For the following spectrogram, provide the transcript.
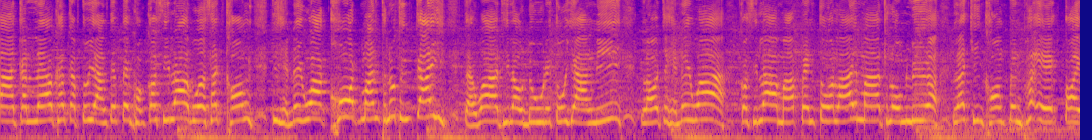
มากันแล้วครับกับตัวอย่างเต็มๆของก็ซิล่าเวอร์ซัสคองที่เห็นได้ว่าโคตรมันทะลุถึงใจ แต่ว่าที่เราดูในตัวอย่างนี้ เราจะเห็นได้ว่าก็ซิล่ามาเป็นตัวร้ายมาถล่มเรือ และคิงคองเป็นพระเอกต่อย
